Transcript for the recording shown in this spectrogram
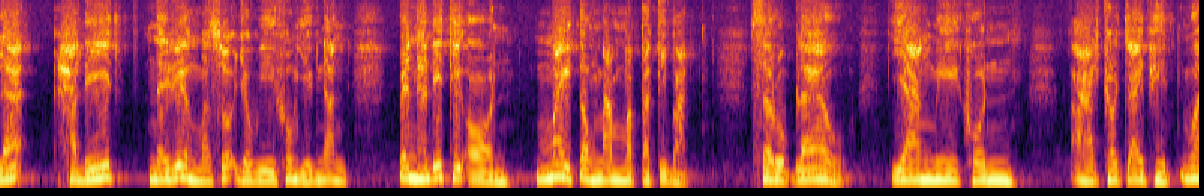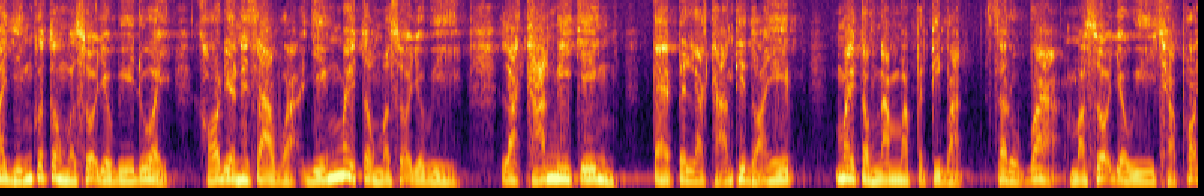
และ ฮะดีษในเรื่องมาโซยวีของหญิงนั้น เป็นฮะดีษที่อ่อนไม่ต้องนำมาปฏิบัติ สรุปแล้วยังมีคนอาจเข้าใจผิดว่าหญิงก็ต้องมาโซยวีด้วย ขอเรียนให้ทราบว่า หญิงไม่ต้องมาโซยวี หลักฐานมีจริง แต่เป็นหลักฐานที่ดออีฟไม่ต้องนำมาปฏิบัติ สรุปว่ามาโซยวีเฉพาะ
